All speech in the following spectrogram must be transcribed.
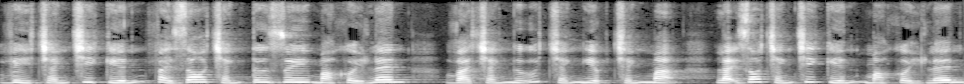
vì tránh chi kiến phải do tránh tư duy mà khởi lên và tránh ngữ tránh nghiệp tránh mạng lại do tránh chi kiến mà khởi lên.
